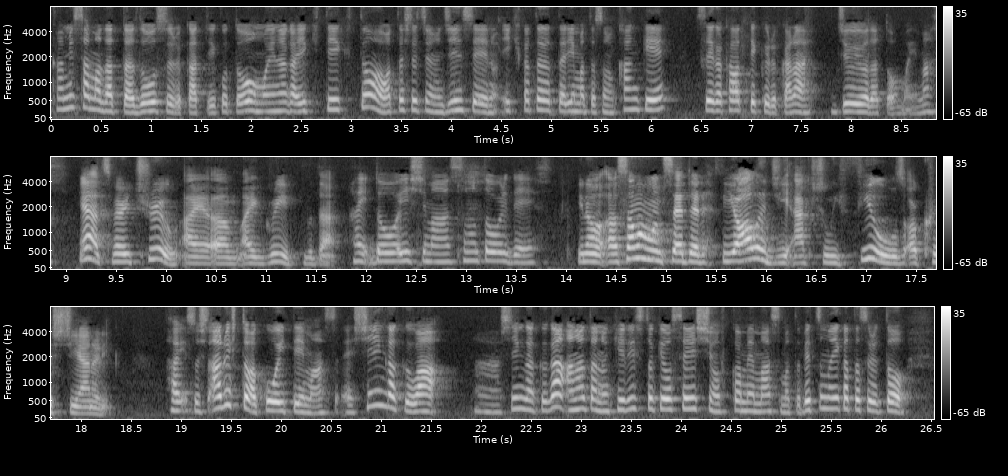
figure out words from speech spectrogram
神様だったらどうするかっていうことを思いながら生きていくと私たちの人生の生き方だったりまたその関係性が変わってくるから重要だと思います。Yeah, it's very true. I, um, I agree with that. はい、同意します。その通りです。You know, uh, someone once said that theology actually fuels our Christianity. はい、そしてある人はこう言っています。え神学は、あ神学があなたのキリスト教精神を深めます。また別の言い方すると、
